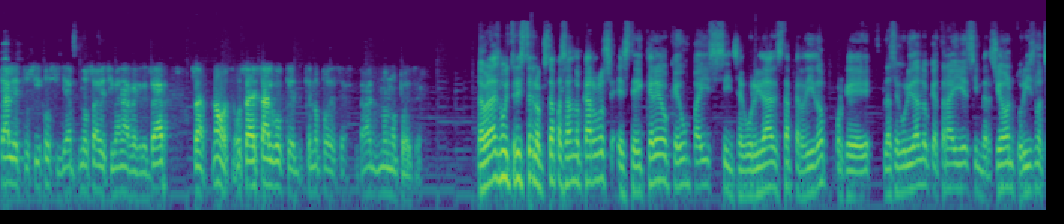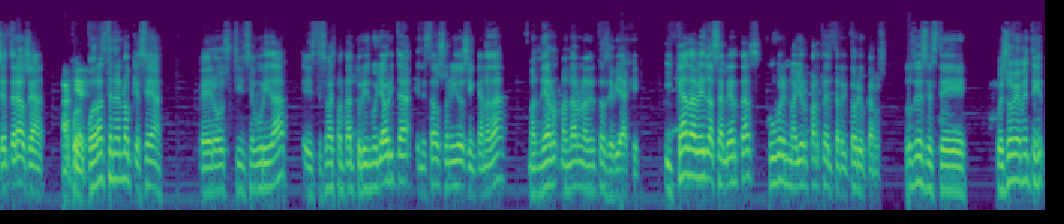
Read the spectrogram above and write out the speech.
sales tus hijos y ya no sabes si van a regresar, o sea, no, o sea, es algo que, que no puede ser, no, no puede ser. La verdad es muy triste lo que está pasando, Carlos. Este, creo que un país sin seguridad está perdido, porque la seguridad lo que atrae es inversión, turismo, etcétera. O sea, podrás tener lo que sea, pero sin seguridad este, se va a espantar el turismo. Ya ahorita en Estados Unidos y en Canadá mandaron, mandaron alertas de viaje y cada vez las alertas cubren mayor parte del territorio, Carlos. Entonces, este, pues obviamente,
